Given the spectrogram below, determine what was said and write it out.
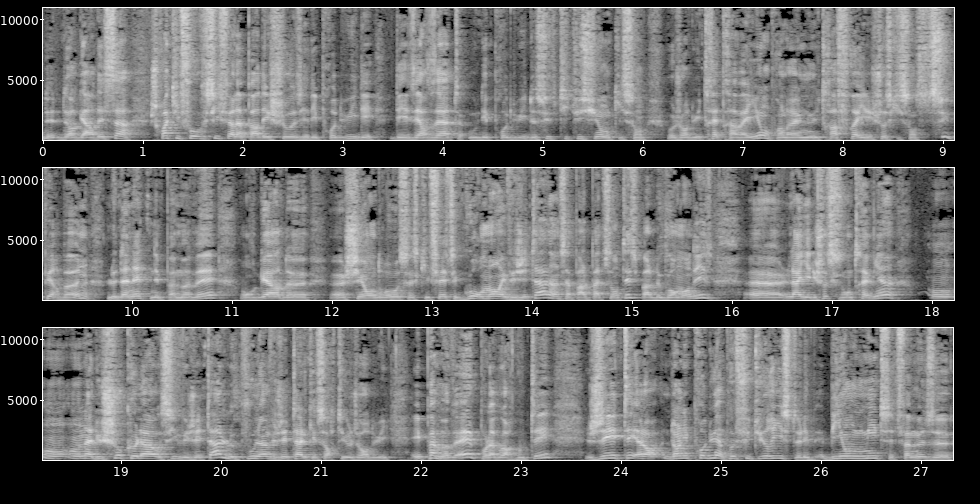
de, de regarder ça. Je crois qu'il faut aussi faire la part des choses. Il y a des produits, des, des ersatz ou des produits de substitution qui sont aujourd'hui très travaillés. On prendrait une ultra frais, il y a des choses qui sont super bonnes. Le Danette n'est pas mauvais. On regarde euh, chez Andros, ce qu'il fait, c'est gourmand et végétal. Hein, ça parle pas de santé, ça parle de gourmandise. Euh, là, il y a des choses qui sont très bien on, on, a du chocolat aussi végétal, le poulain végétal qui est sorti aujourd'hui est pas mauvais pour l'avoir goûté. J'ai été alors dans les produits un peu futuristes, les Beyond Meat, cette fameuse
